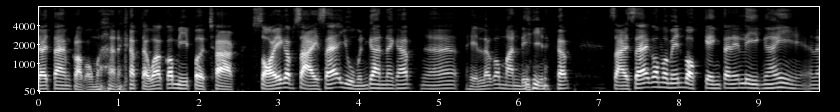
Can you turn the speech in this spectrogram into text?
ได้แต้มกลับออกมานะครับแต่ว่าก็มีเปิดฉากสอยกับสายแซะอยู่เหมือนกันนะครับนะฮะเห็นแล้วก็มันดีนะครับสายแซะก็มาเม้นบอกเก่งแต่ในลีกไงอะไร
